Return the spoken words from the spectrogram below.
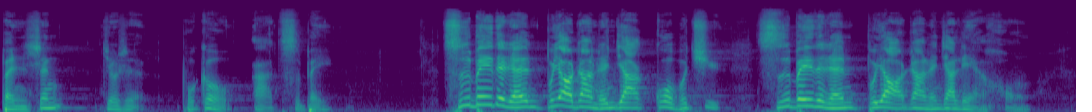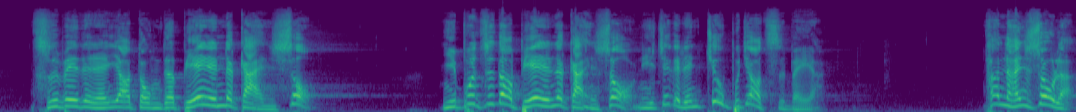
本身就是不够啊慈悲。慈悲的人不要让人家过不去，慈悲的人不要让人家脸红。慈悲的人要懂得别人的感受，你不知道别人的感受，你这个人就不叫慈悲啊。他难受了，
